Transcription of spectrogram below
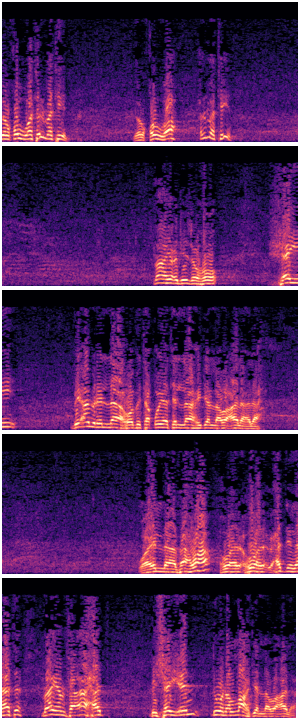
ذو القوة المتين. ذو القوة المتين. ما يعجزه شيء بأمر الله وبتقوية الله جل وعلا له. وإلا فهو هو هو بحد ذاته ما ينفع أحد بشيء دون الله جل وعلا.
